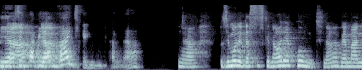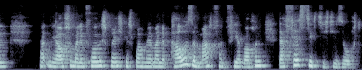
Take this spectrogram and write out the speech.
ja, dass ich mal wieder ja. einen Wein trinken kann, ne? Ja, Simone, das ist genau der Punkt. Ne? Wenn man, hatten wir auch schon mal im Vorgespräch gesprochen, wenn man eine Pause macht von vier Wochen, da festigt sich die Sucht,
